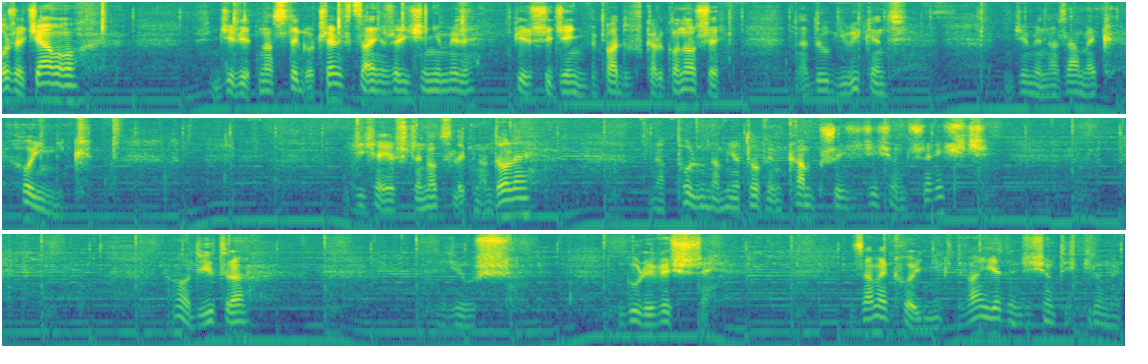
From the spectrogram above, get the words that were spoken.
Boże Ciało 19 czerwca, jeżeli się nie mylę, pierwszy dzień wypadów w Karkonosze na długi weekend. Idziemy na zamek Chojnik. Dzisiaj jeszcze nocleg na dole, na polu namiotowym Camp 66. A Od jutra już góry wyższe. Zamek Chojnik 2,1 km.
